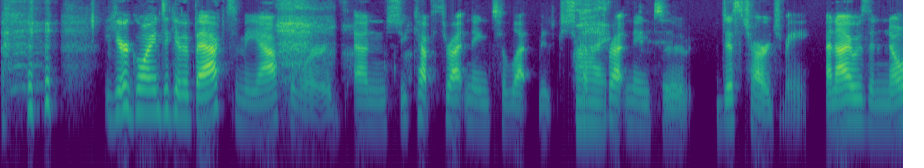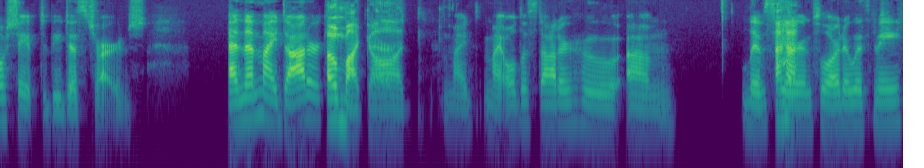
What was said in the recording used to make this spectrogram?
you're going to give it back to me afterwards. And she kept threatening to let me, she kept Right. threatening to discharge me. And I was in no shape to be discharged. And then my daughter Oh my there. God. My my oldest daughter who um lives here Uh-huh. in Florida with me.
